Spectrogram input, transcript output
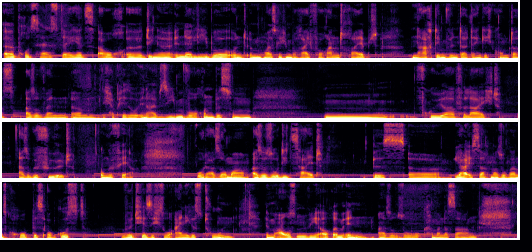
äh, Prozess, der jetzt auch äh, Dinge in der Liebe und im häuslichen Bereich vorantreibt. Nach dem Winter, denke ich, kommt das. Also wenn, ähm, ich habe hier so innerhalb sieben Wochen bis zum mh, mm, Frühjahr vielleicht, also gefühlt ungefähr. Oder Sommer, also so die Zeit bis, äh, ja, ich sag mal so ganz grob bis August wird hier sich so einiges tun. Im Außen wie auch im Innen. Also so kann man das sagen.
